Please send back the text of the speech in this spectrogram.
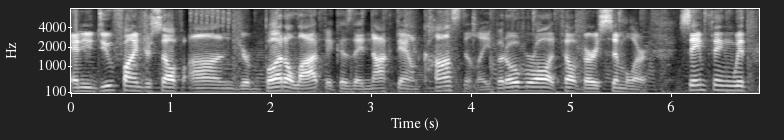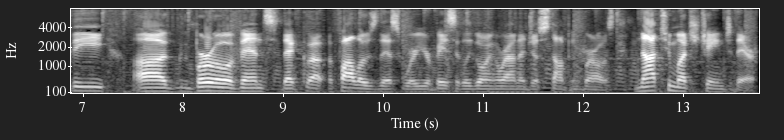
and you do find yourself on your butt a lot because they knock down constantly, but overall it felt very similar. Same thing with the uh, burrow event that uh, follows this, where you're basically going around and just stomping burrows. Not too much change there.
